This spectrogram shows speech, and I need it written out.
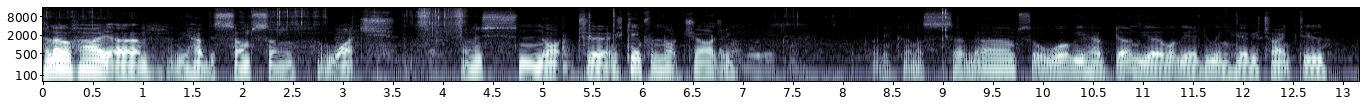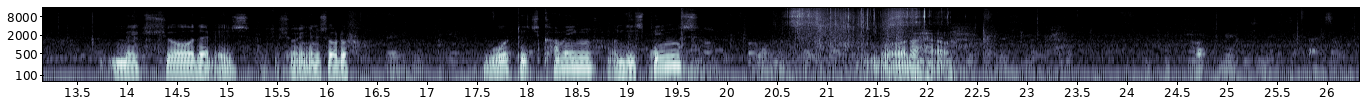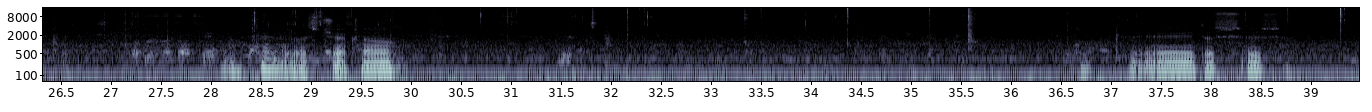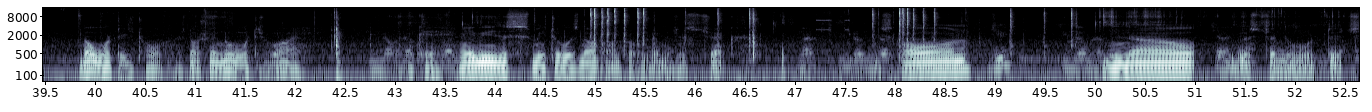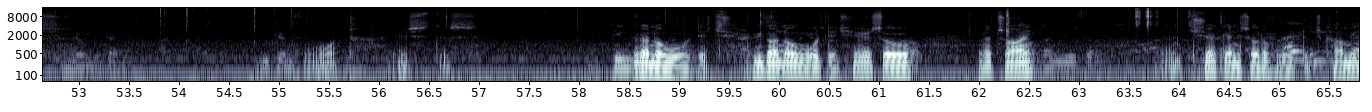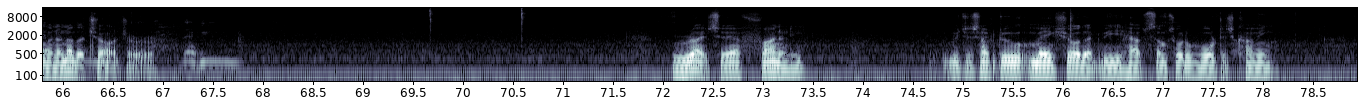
Hello, hi. Um, we have the Samsung watch, and it's not. Uh, it came for not charging. So what we have done, we are what we are doing here. We're trying to make sure that is showing any sort of voltage coming on these pins. What the hell? Okay, let's check now. Okay, this is no voltage at all. It's not showing no voltage. Why? Okay, maybe this meter was not on properly. Let me just check. It's on. Now let's check the voltage. What is this? We got no voltage. We got no voltage here, so I'm gonna try and check any sort of voltage coming on another charger. Right, so yeah, finally, we just have to make sure that we have some sort of voltage coming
